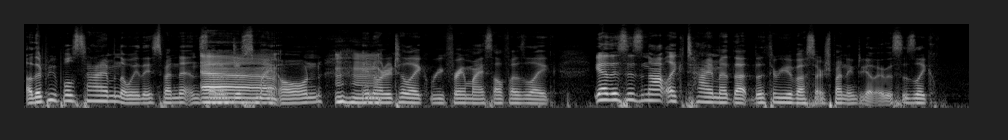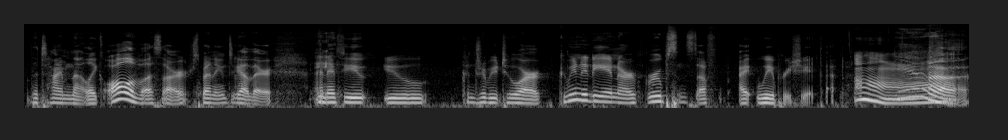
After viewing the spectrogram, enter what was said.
other people's time and the way they spend it instead of just my Uh, own mm-hmm. in order to like reframe myself as like yeah this is not like time that the three of us are spending together this is like the time that like all of us are spending together and if you you contribute to our community and our groups and stuff I, we appreciate that Aw. yeah,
